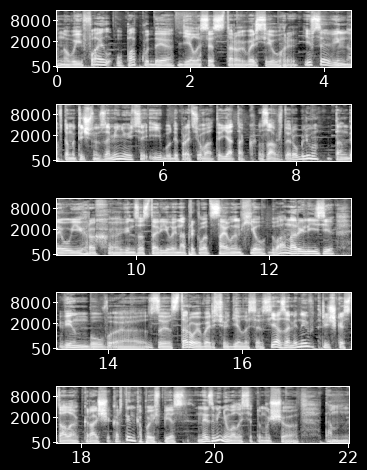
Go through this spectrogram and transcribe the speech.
новий файл у папку, де DLSS старої версії у гри. І все, він автоматично замінюється і буде працювати. Я так завжди роблю, там де у іграх е, він застарілий, наприклад, Silent Hill 2 на релізі, він був е, з старою версією DLSS. Я замінив, трішки стала краще картинка по FPS не змінювалася, тому що там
